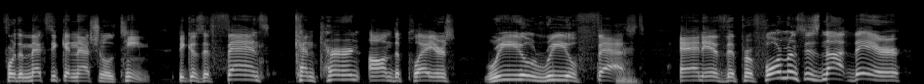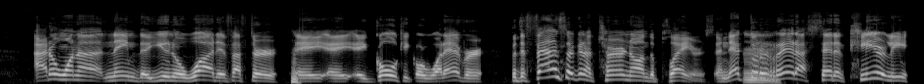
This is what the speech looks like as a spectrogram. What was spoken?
for the Mexican national team because the fans can turn on the players real, real fast. Mm. And if the performance is not there, I don't want to name the you know what if after hmm. a, a, a, goal kick or whatever, but the fans are going to turn on the players. And Hector mm. Herrera said it clearly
